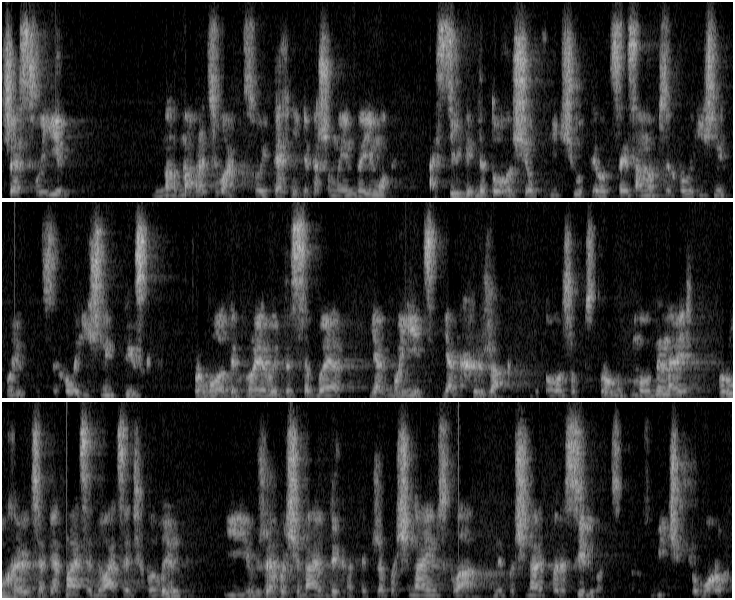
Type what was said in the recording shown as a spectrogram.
вже свої напрацювання, свої техніки, те, що ми їм даємо, а стільки для того, щоб відчути оцей саме психологічний вплив, психологічний тиск, спробувати проявити себе як боєць, як хижак, для того, щоб спробувати. Ну, вони навіть рухаються 15-20 хвилин і вже починають дихати, вже починає їм складно. Вони починають пересилюватися, розуміючи, що ворог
